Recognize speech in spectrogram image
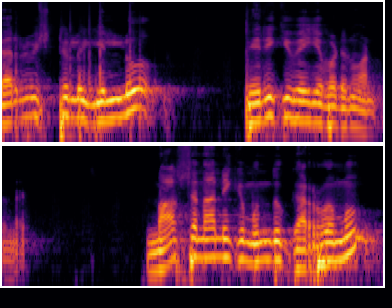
గర్విష్ఠులు ఇల్లు పెరిగి వేయబడును అంటున్నాడు. నాశనానికి ముందు గర్వము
